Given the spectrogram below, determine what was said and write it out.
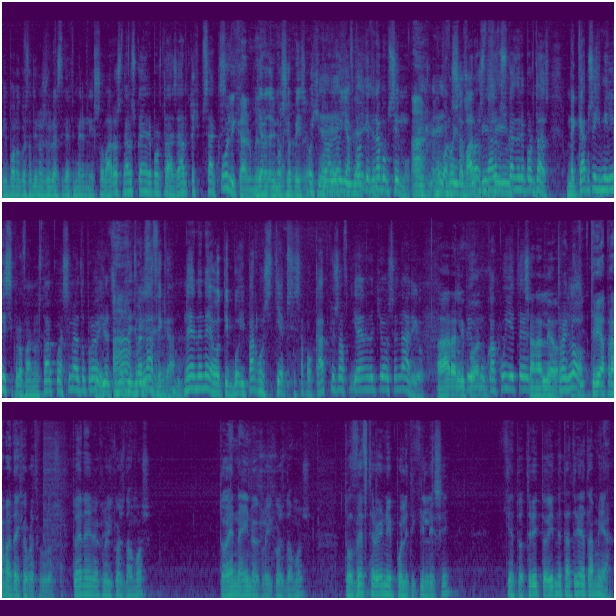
Λοιπόν, ο Κωνσταντίνος Ζούλας στην καθημερινή. Σοβαρός συνάδελφος που κάνει ρεπορτάζ. Άρα το έχει ψάξει. Όλοι κάνουμε. Για να το δημοσιοποιήσει. Όχι, τώρα λέω για αυτό και την άποψή μου. Λοιπόν, σοβαρός συνάδελφος που κάνει ρεπορτάζ. Με κάποιους έχει μιλήσει προφανώς. Το άκουγα σήμερα το πρωί. Τρελάθηκα. Ναι, ναι, ναι, ότι υπάρχουν σκέψεις από κάποιους για ένα τέτοιο σενάριο. Άρα λοιπόν. Μου ακούγεται ξαναλέω. Τρελό. Τρία πράγματα έχει ο Πρωθυπουργός. Το ένα είναι ο εκλογικός νόμος. Το ένα είναι ο εκλογικός νόμος. Το δεύτερο είναι η πολιτική λύση. Και το τρίτο είναι τα τρία ταμεία.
